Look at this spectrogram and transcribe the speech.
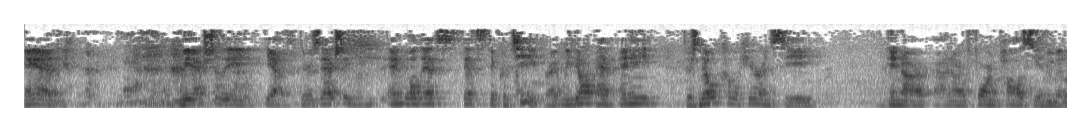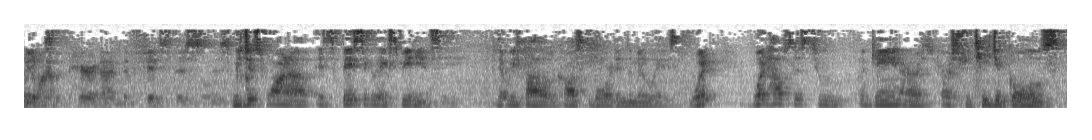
and we actually yeah there's actually and well that's that's the critique right we don't have any there's no coherency in our in our foreign policy in the Middle East. We don't have a paradigm that fits this. this We just want to. It's basically expediency that we follow across the board in the Middle East. What what helps us to gain our, our strategic goals?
